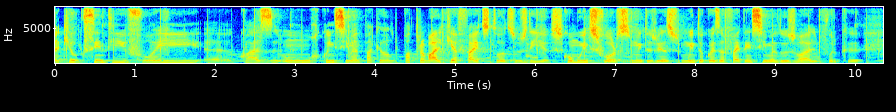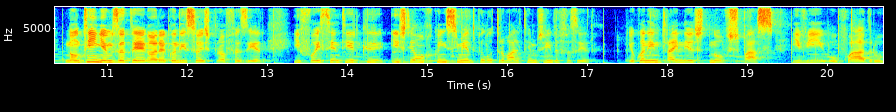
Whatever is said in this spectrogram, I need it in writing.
Aquilo que senti foi uh, quase um reconhecimento para, aquele, para o trabalho que é feito todos os dias, com muito esforço, muitas vezes muita coisa feita em cima do joelho, porque não tínhamos até agora condições para o fazer, e foi sentir que isto é um reconhecimento pelo trabalho que temos vindo a fazer. Eu quando entrei neste novo espaço e vi o quadro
